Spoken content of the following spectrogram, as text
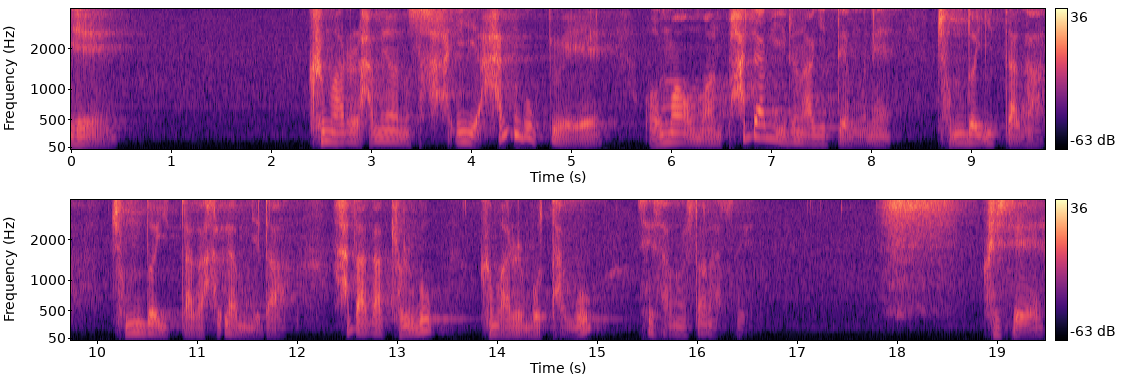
예. 그 말을 하면 이 한국 교회에 어마어마한 파장이 일어나기 때문에 좀 더 있다가 좀 더 있다가 하랍니다. 하다가 결국 그 말을 못하고 세상을 떠났어요. 글쎄,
